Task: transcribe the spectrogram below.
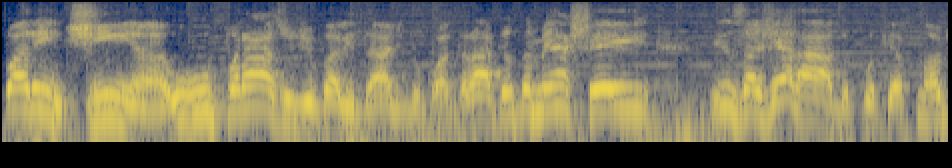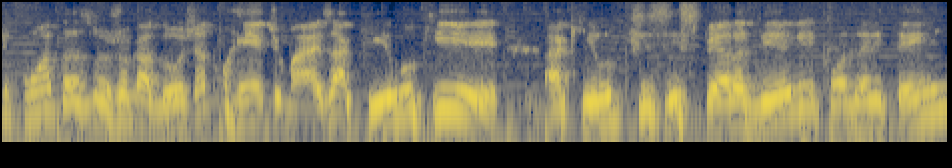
Quarentinha, o, o prazo de validade do contrato eu também achei exagerado, porque afinal de contas o jogador já não rende mais aquilo que aquilo que se espera dele quando ele tem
